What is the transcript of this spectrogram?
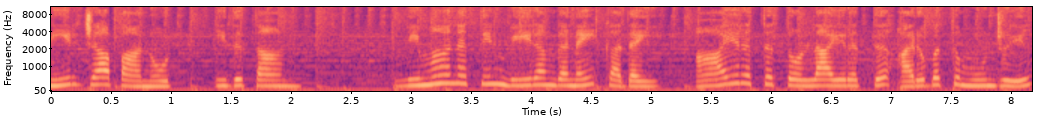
நீர்ஜா பானோட் இதுதான். விமானத்தின் வீரங்கனை கதை. ஆயிரத்து தொள்ளாயிரத்து அறுபத்து மூன்றில்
